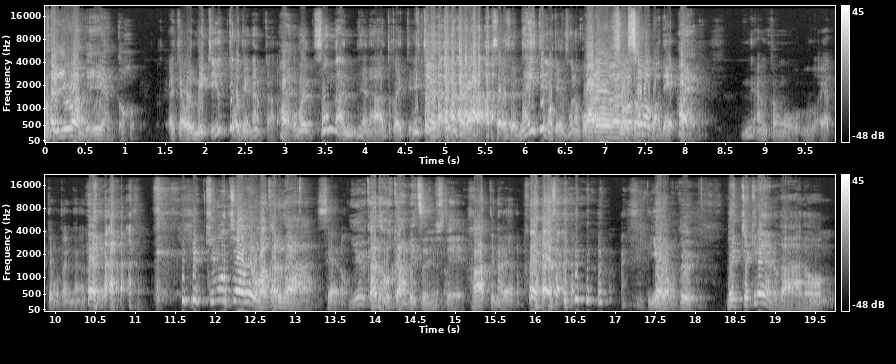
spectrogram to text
んな言わんでええやんと。あ、じゃあ俺めっちゃ言ってもてん、なんか、はいお前そんなんだよな、とか言ってめっちゃ言ってもから、それそれ泣いてもてん、その子が。なるほどそその場で。はい。ね、なんかもう、うわ、やってもたみたいにな。気持ちはでもわかるな。そやろ。言うかどうかは別にして。はぁってなるやろ。だから僕、めっちゃ嫌いなのが、あの、うん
